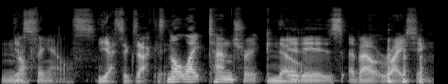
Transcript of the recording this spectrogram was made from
nothing else. yes, exactly. It's not like tantric. No. It is about writing.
